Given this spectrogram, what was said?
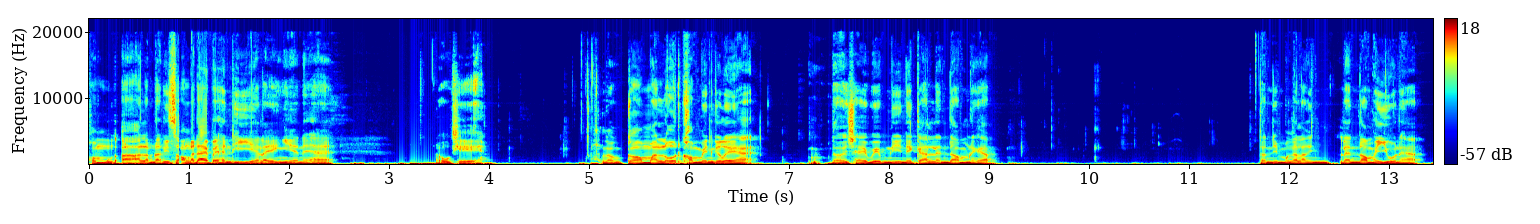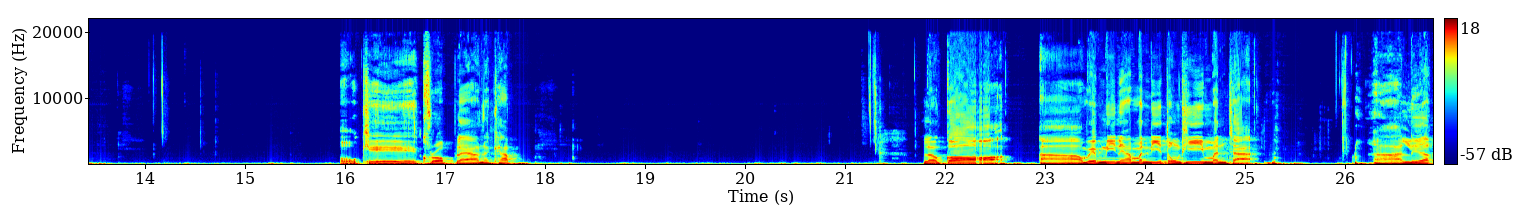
ผมลำดับที่ 2 ก็ได้ไปทันทีอะไรอย่างเงี้ยนะฮะโอเคเราก็มาโหลดคอมเมนต์กันเลยฮะโดยใช้เว็บนี้ในการ r รนดอมนะครับ ตอนนี้มันกำลังแรนดอมให้อยู่นะฮะ โอเค ครบแล้วนะครับ แล้วก็เว็บนี้นะครับมันดีตรงที่มันจะเลือก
